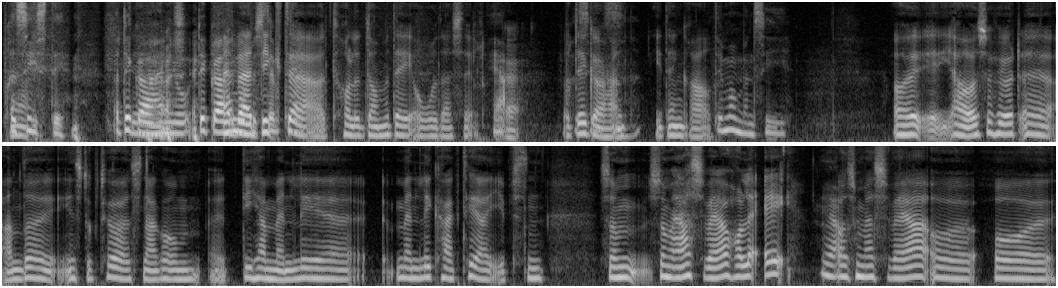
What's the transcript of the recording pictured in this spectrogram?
Præcis ja. det. Og det gør han jo. Det gør at han være digter er at holde dommedag over dig selv. Ja. ja. Og det gør han i den grad. Det må man sige. Og øh, jeg har også hørt at andre instruktører snakke om at de her mandlige, mandlige karakterer i Ibsen, som, som er svære at holde af, ja. og som er svære at, at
